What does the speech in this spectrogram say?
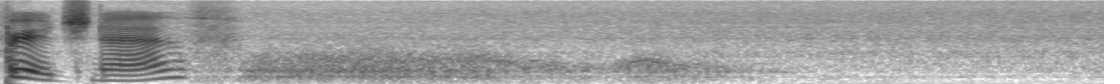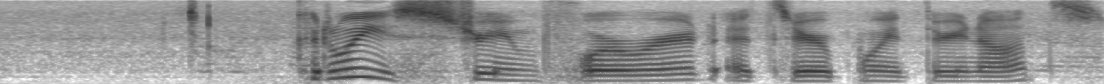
Bridge nav. Could we stream forward at 0 0.3 knots?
